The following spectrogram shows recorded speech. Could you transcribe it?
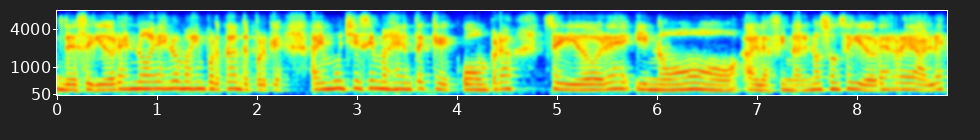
de seguidores no es lo más importante, porque hay muchísima gente que compra seguidores y no a la final no son seguidores reales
